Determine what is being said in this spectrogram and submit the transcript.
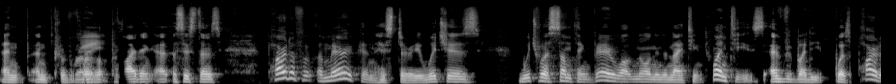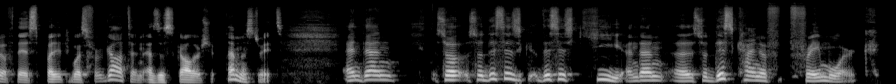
and and pro- right. providing assistance. Part of American history, which is which was something very well known in the 1920s. Everybody was part of this, but it was forgotten, as the scholarship demonstrates. And then, so so this is this is key. And then, uh, so this kind of framework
